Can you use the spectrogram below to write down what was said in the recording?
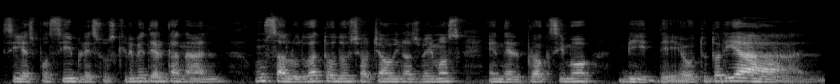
Si es posible, suscríbete al canal. Un saludo a todos, chao chao y nos vemos en el próximo video tutorial.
